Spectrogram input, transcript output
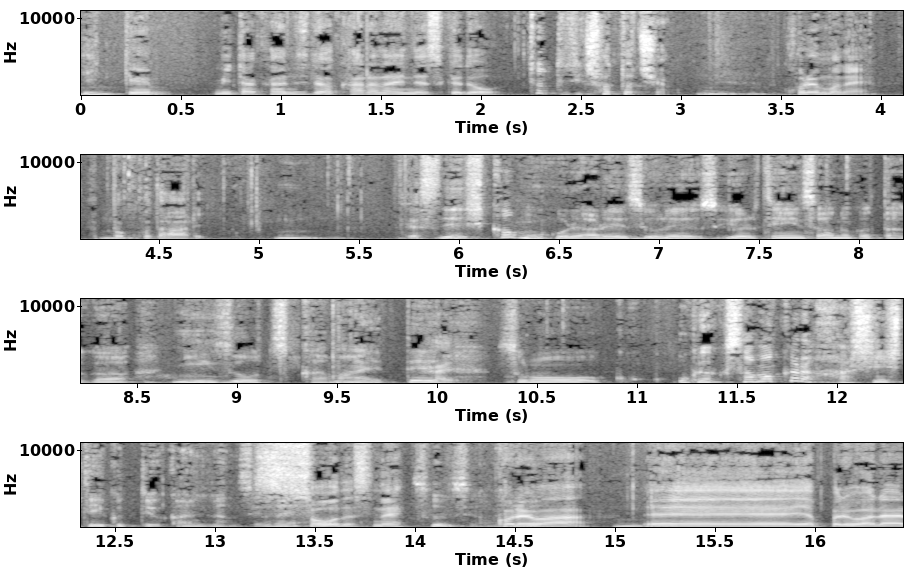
一見見た感じでは変わらないんですけど、ちょっと違う。これもねやっぱこだわり、ですね、しかもこれあれですよね。いわゆる店員さんの方がニーズを捕まえて、はい、そのお客様から発信していくっていう感じなんですよね。そうですね。そうですよね。これは、うん、えー、やっぱり我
